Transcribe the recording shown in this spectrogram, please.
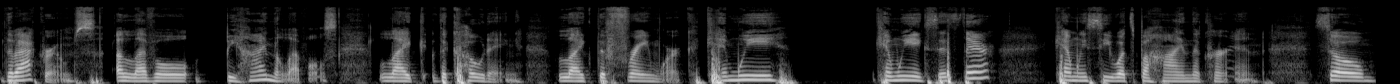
the back rooms, a level behind the levels, like the coding, like the framework. Can we can we exist there? Can we see what's behind the curtain? So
